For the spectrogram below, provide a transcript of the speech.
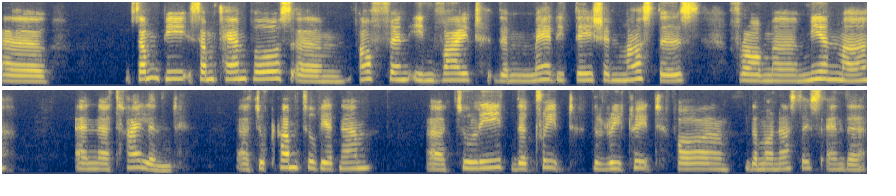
Uh, some, some temples um, often invite the meditation masters from uh, Myanmar and uh, Thailand uh, to come to Vietnam uh, to lead the retreat, the retreat for the monastics and the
